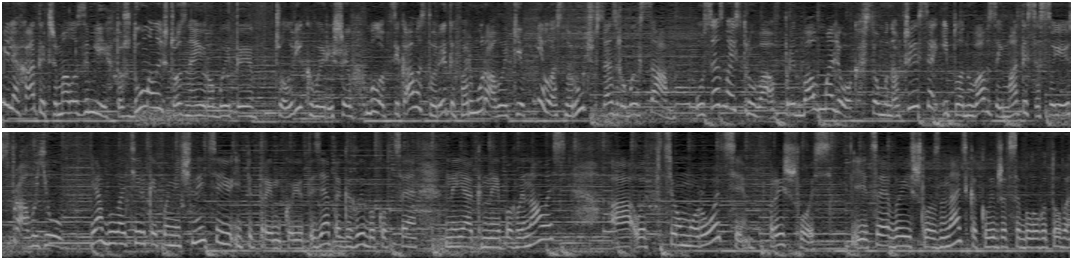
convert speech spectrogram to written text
Біля хати чимало землі, тож думали, що з нею робити. Чоловік вирішив, було б цікаво створити ферму равликів і власноруч все зробив сам. Усе змайстрував, придбав мальок, всьому навчився і планував займатися своєю справою. Я була тільки помічницею і підтримкою. Тобто я так глибоко в це ніяк не поглиналась. А от в цьому році прийшлось. І це вийшло зненацька, коли вже все було готове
